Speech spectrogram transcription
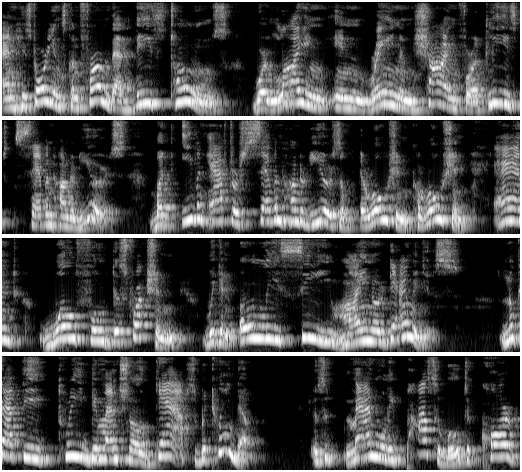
and historians confirm that these stones were lying in rain and shine for at least 700 years. But even after 700 years of erosion, corrosion, and willful destruction, we can only see minor damages. Look at the three-dimensional gaps between them. Is it manually possible to carve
